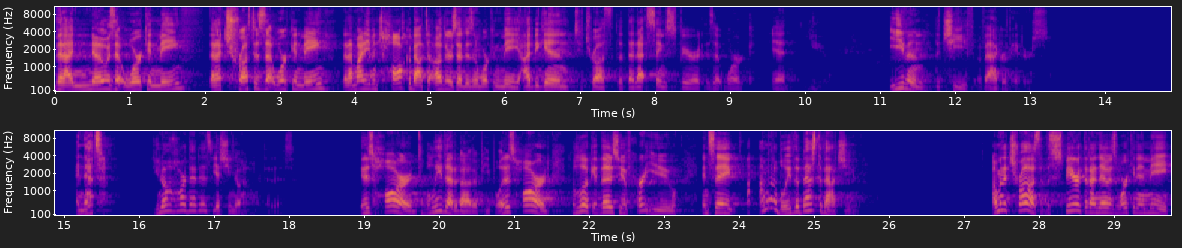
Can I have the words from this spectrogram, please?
that I know is at work in me, that I trust is at work in me, that I might even talk about to others that isn't work in me. I begin to trust that that, that same spirit is at work in you, even the chief of aggravators. And that's, do you know how hard that is? Yes, you know how hard that is. It is hard to believe that about other people. It is hard to look at those who have hurt you and say, I'm going to believe the best about you. I'm going to trust that the spirit that I know is working in me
